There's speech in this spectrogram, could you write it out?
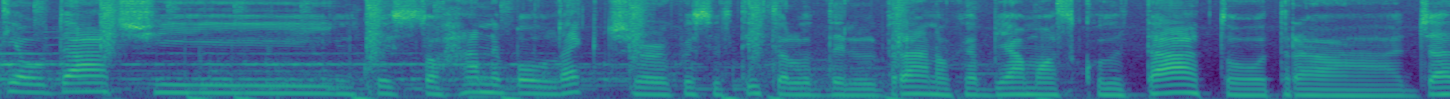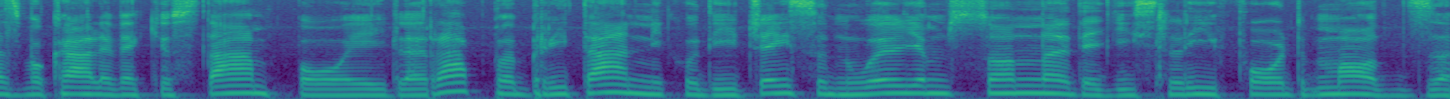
Accostamenti audaci in questo Hannibal Lecture, questo è il titolo del brano che abbiamo ascoltato tra jazz vocale vecchio stampo e il rap britannico di Jason Williamson degli Sleaford Mods.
